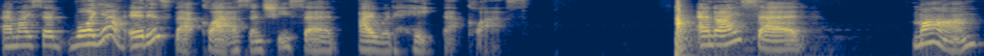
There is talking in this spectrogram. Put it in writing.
And I said, "Well, yeah, it is that class." And she said, "I would hate that class." And I said, "Mom,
